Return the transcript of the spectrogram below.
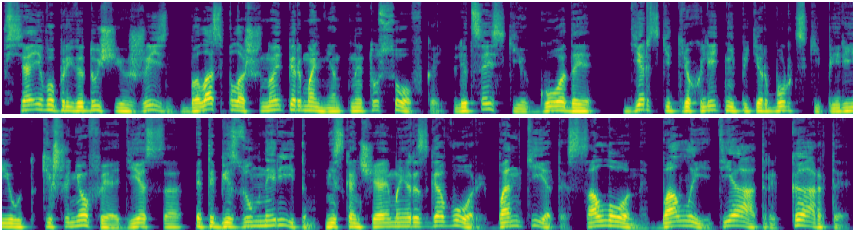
Вся его предыдущая жизнь была сплошной перманентной тусовкой. Лицейские годы, дерзкий трехлетний петербургский период, Кишинев и Одесса — это безумный ритм, нескончаемые разговоры, банкеты, салоны, балы, театры, карты,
